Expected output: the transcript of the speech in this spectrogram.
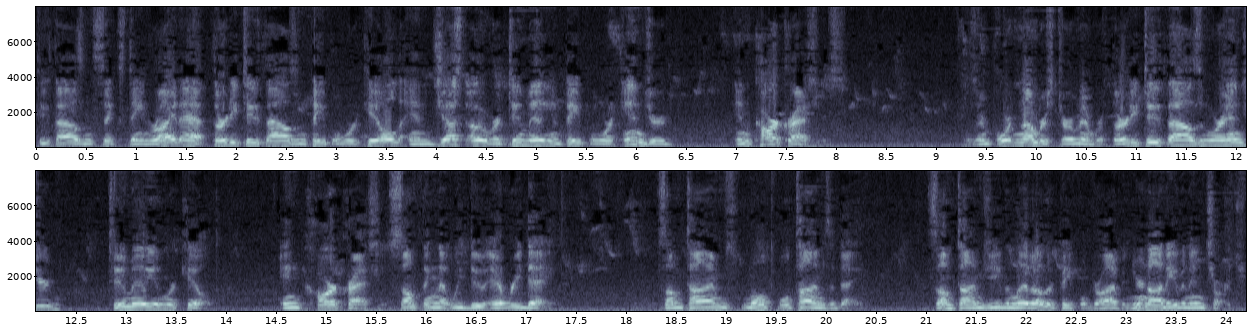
2016, right at 32,000 people were killed and just over 2 million people were injured in car crashes. Those are important numbers to remember. 32,000 were injured, 2 million were killed in car crashes, something that we do every day, sometimes multiple times a day. Sometimes you even let other people drive and you're not even in charge.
